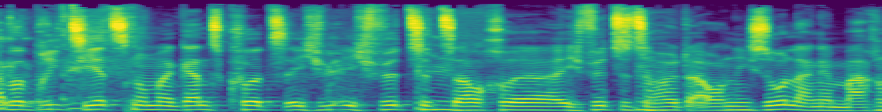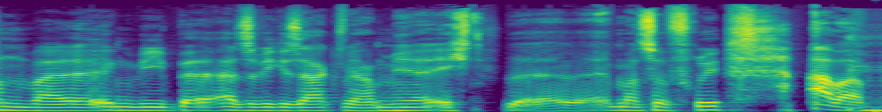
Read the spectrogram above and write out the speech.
Aber Brizi, jetzt noch mal ganz kurz. Ich, ich würde es jetzt auch, äh, ich würde jetzt Mhm. heute auch nicht so lange machen, weil irgendwie, also wie gesagt, wir haben hier echt äh, immer so früh. Aber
